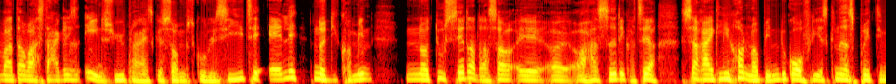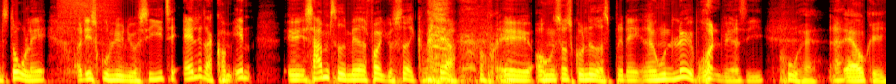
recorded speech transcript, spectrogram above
var der var stakkels en sygeplejerske, som skulle sige til alle, når de kom ind, når du sætter dig så øh, og, og har siddet i kvarter, så ræk lige hånden op, inden du går, fordi jeg skal ned og spritte din stol af. Og det skulle hun jo sige til alle, der kom ind, øh, samtidig med, at folk jo sad i kvarter, Okay. øh, og hun så skulle ned og spritte af. Øh, Hun løb rundt, vil jeg sige. Puha. Ja. Ja. okay.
